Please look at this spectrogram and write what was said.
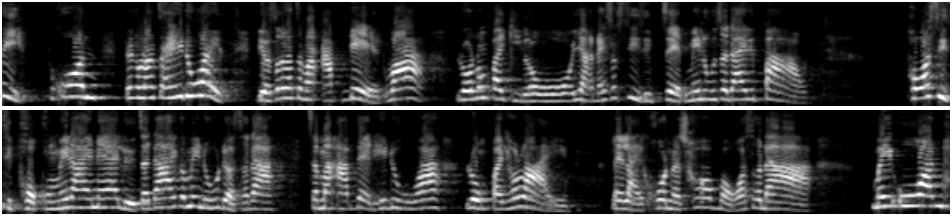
สิ ทุกคนเป็นกำลังใจให้ด้วย เดี๋ยวเราจะมาอัปเดตว่าลดลงไปกี่โล อยากได้สัก 47 ไม่รู้จะได้หรือเปล่า เพราะว่า 46 คงไม่ได้แน่ หรือจะได้ก็ไม่รู้เดี๋ยวสดา จะมาอัปเดตให้ดูว่าลงไปเท่าไหร่ หลาย ๆ คนนะชอบบอกว่าโซดา ไม่อ้วนผ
